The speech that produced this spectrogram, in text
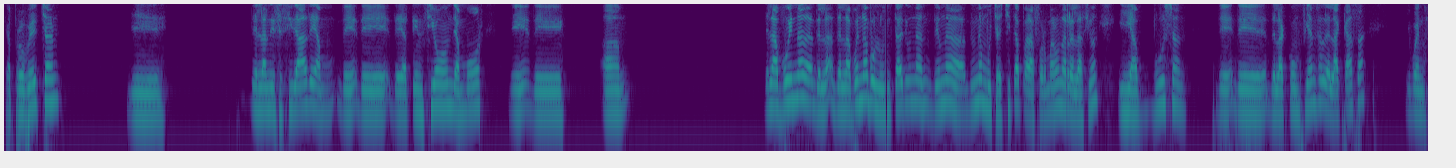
se aprovechan de, de la necesidad de, de, atención, de amor, de, de, la buena, de, la, buena voluntad de una, de, una, de una muchachita para formar una relación y abusan de, la confianza de la casa. Y bueno,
